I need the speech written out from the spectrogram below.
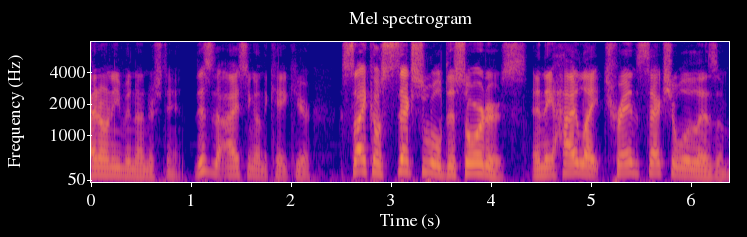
I don't even understand. This is the icing on the cake here. Psychosexual disorders, and they highlight transsexualism.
